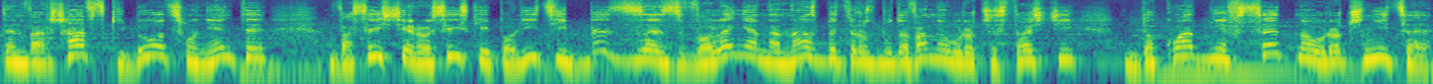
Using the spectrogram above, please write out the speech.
Ten warszawski był odsłonięty w asyście rosyjskiej policji bez zezwolenia na nazbyt rozbudowane uroczystości dokładnie w setną rocznicę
